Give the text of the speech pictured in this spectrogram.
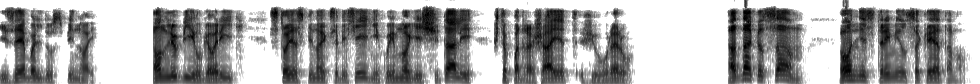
и Зебальду спиной. Он любил говорить, стоя спиной к собеседнику, и многие считали, что подражает фюреру. Однако сам он не стремился к этому.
